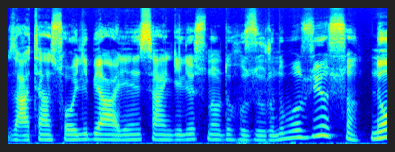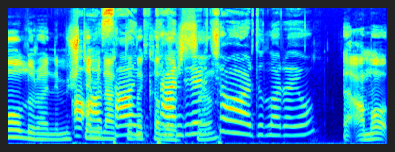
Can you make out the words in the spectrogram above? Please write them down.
zaten soylu bir ailenin sen geliyorsun orada huzurunu bozuyorsun. Ne olur hani Aa müştemilakta da kalırsın. kendileri çağırdılar ayol. E, Ama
